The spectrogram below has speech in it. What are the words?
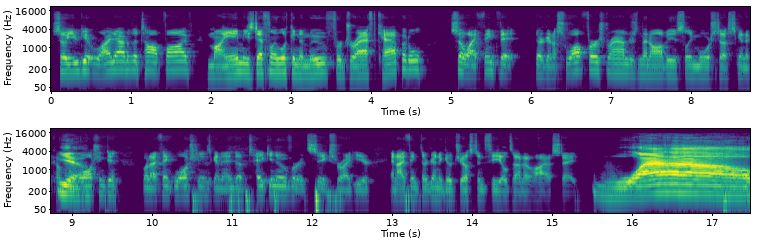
So you get right out of the top five. Miami's definitely looking to move for draft capital. So I think that they're going to swap first rounders, and then obviously more stuff's going to come Yeah. from Washington. But I think Washington's going to end up taking over at six right here, and I think they're going to go Justin Fields at Ohio State. Wow.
